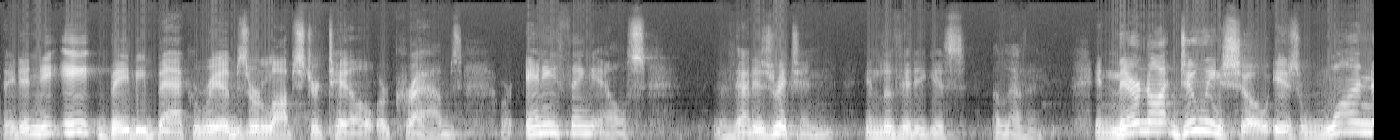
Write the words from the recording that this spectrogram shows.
They didn't eat baby back ribs or lobster tail or crabs or anything else that is written in Leviticus 11. And their not doing so is one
